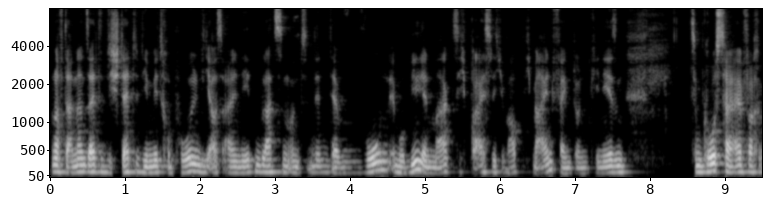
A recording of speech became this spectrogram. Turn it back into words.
Und auf der anderen Seite die Städte, die Metropolen, die aus allen Nähten platzen und der Wohnimmobilienmarkt sich preislich überhaupt nicht mehr einfängt und Chinesen zum Großteil einfach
